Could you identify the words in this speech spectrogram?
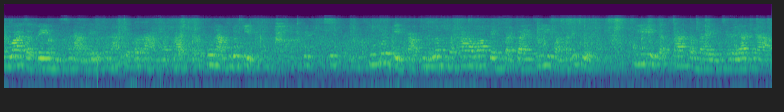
ไม่ว่าจะเป็นสนามเล็กสนามใหญ่ก็ตามนะคะผู้นำธุรกิจทุกธุรกิจกล่าวถึงเรื่องคุณภาพว่าเป็นปัจจัยที่สำคัญที่สุดที่จะสร้างกำไรในระยะยาว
